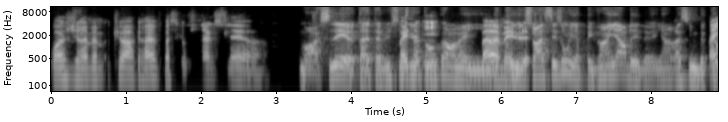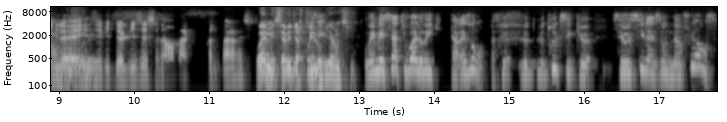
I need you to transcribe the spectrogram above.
Ouais, je dirais même que Hargrave parce qu'au final, Slay. euh, Bon, Slay, euh, t'as as vu ses Bah, il- stats il- encore là, il Bah ouais, a mais pris- le- Sur la saison, il a pris 20 yards et il y a un racing de ouais, 40. ils, contre ils évitent de le viser, c'est normal. Ils prennent pas le risque. Ouais, mais ça veut dire qu'il Oui, joue mais- bien aussi. Oui, mais ça, tu vois, Loïc, tu as raison. Parce que le, le truc, c'est que c'est aussi la zone d'influence.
